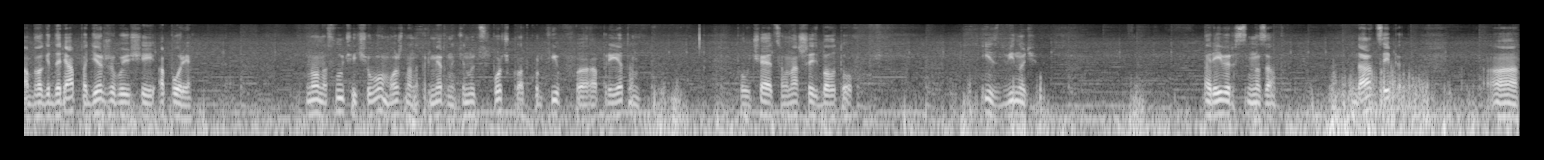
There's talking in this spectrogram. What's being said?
а благодаря поддерживающей опоре. Но на случай чего можно, например, натянуть цепочку, открутив а, при этом, получается у нас 6 болтов. И сдвинуть реверс назад. Да, цепь э,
